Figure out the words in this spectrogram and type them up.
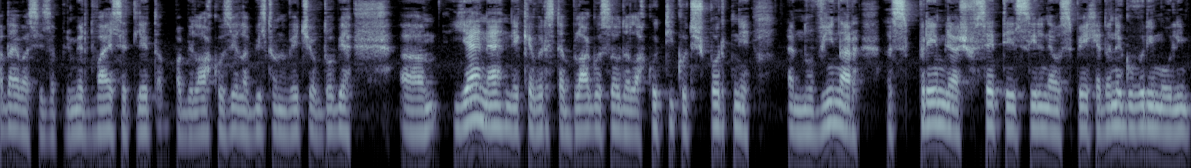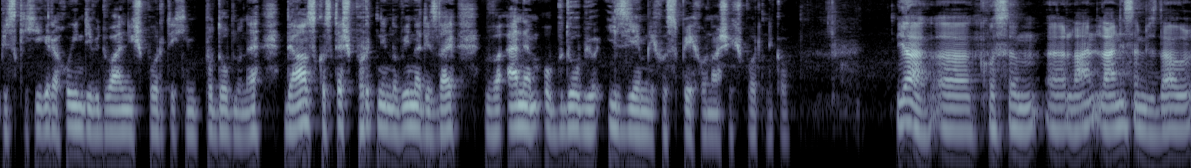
pa da je vas za primer 20 let, pa bi lahko vzela bistveno večje obdobje, um, je ne, neke vrste blagoslov, da lahko ti kot športni novinar, spremljaš vse te silne uspehe, da ne govorimo o olimpijskih igrah, o individualnih športih in podobno. Ne. Dejansko ste športni novinari zdaj v enem obdobju izjemnih uspehov naših športnikov. Ja, uh, ko sem uh, lani, lani sem izdal,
